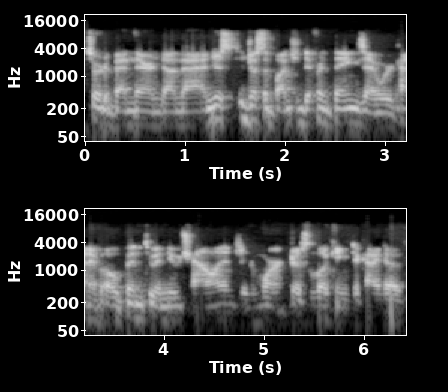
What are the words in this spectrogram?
sort of been there and done that, and just just a bunch of different things, and were kind of open to a new challenge, and weren't just looking to kind of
